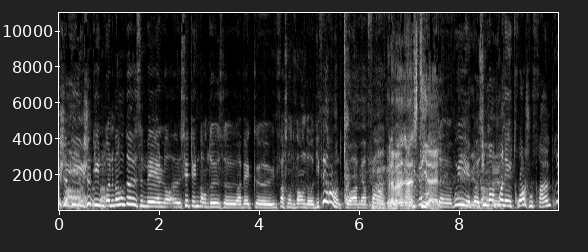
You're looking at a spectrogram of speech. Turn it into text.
je dis, je dis une bonne vendeuse, mais euh, c'était une vendeuse euh, avec euh, une façon de vendre différente, quoi. Mais enfin. Elle avait un, un style à elle. Oui, Une bah, si vous m'en vendeuse. prenez trois, je vous ferai un prix.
